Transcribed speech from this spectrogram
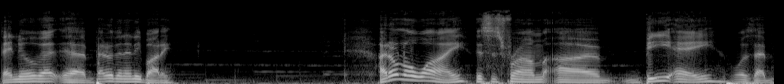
They know that uh, better than anybody. I don't know why. This is from uh, B.A. Was that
